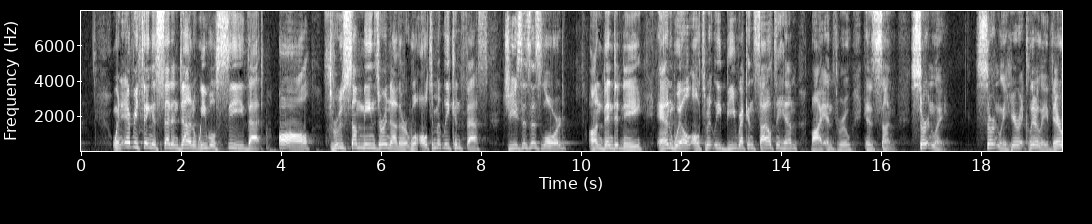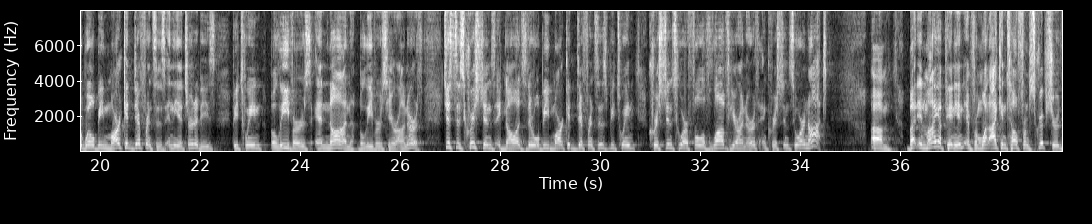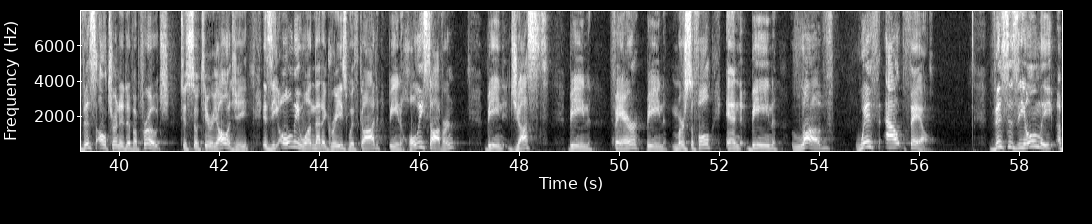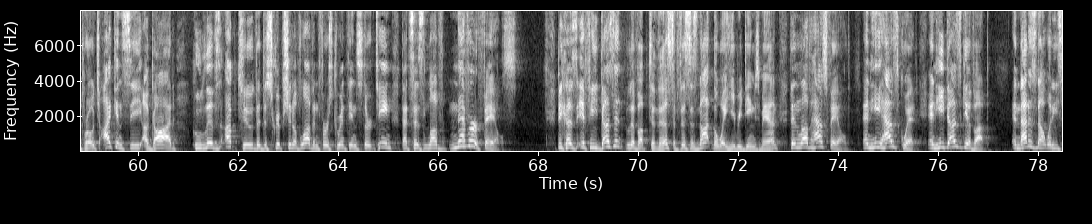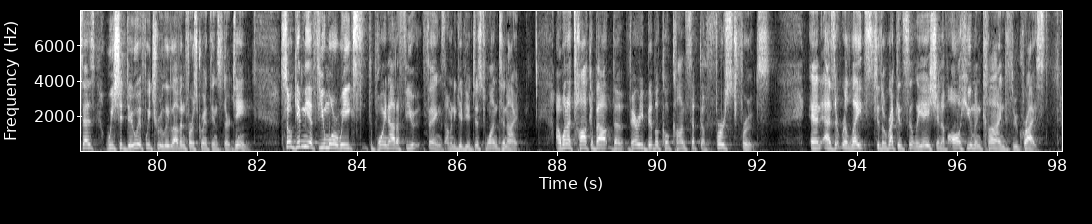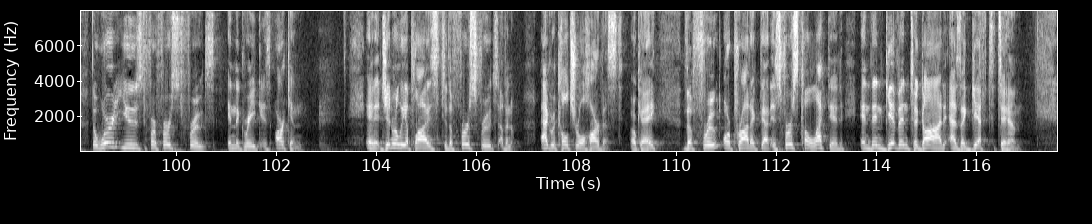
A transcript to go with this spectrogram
When everything is said and done, we will see that all through some means or another, will ultimately confess Jesus is Lord on bended knee and will ultimately be reconciled to him by and through his son. Certainly, certainly, hear it clearly, there will be marked differences in the eternities between believers and non believers here on earth. Just as Christians acknowledge there will be marked differences between Christians who are full of love here on earth and Christians who are not. Um, but in my opinion, and from what I can tell from scripture, this alternative approach to soteriology is the only one that agrees with God being wholly sovereign, being just, being fair, being merciful, and being love without fail. This is the only approach I can see a God who lives up to the description of love in 1 Corinthians 13 that says love never fails. Because if he doesn't live up to this, if this is not the way he redeems man, then love has failed and he has quit and he does give up. And that is not what he says we should do if we truly love in 1 Corinthians 13. So give me a few more weeks to point out a few things. I'm going to give you just one tonight. I want to talk about the very biblical concept of first fruits and as it relates to the reconciliation of all humankind through Christ. The word used for first fruits in the Greek is archen, and it generally applies to the first fruits of an agricultural harvest, okay? The fruit or product that is first collected and then given to God as a gift to Him.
